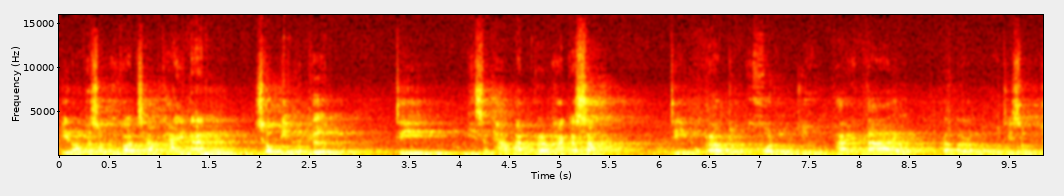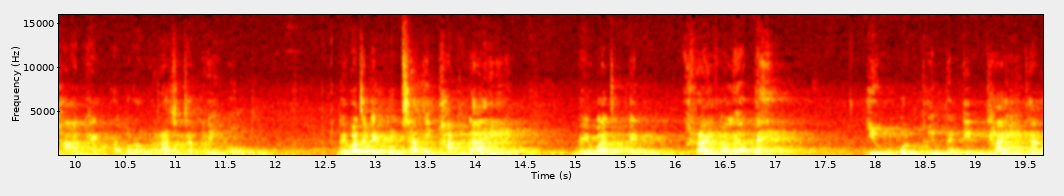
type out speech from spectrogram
พี่น้องประสบนิกรชาวไทยนั้น โชคดีเหลือเกินที่มีสถาบันพระมหากษัตริย์ ที่พวกเราทุกคนอยู่ภายใต้ พระบรมโพธิสมภารแห่งพระบรมราชจักรีวงศ์ไม่ว่าจะเป็นกลุ่มชาติพันธุ์ใด ไม่ว่าจะเป็นใครก็แล้วแต่ อยู่บนพื้นแผ่นดินไทยทั้ง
